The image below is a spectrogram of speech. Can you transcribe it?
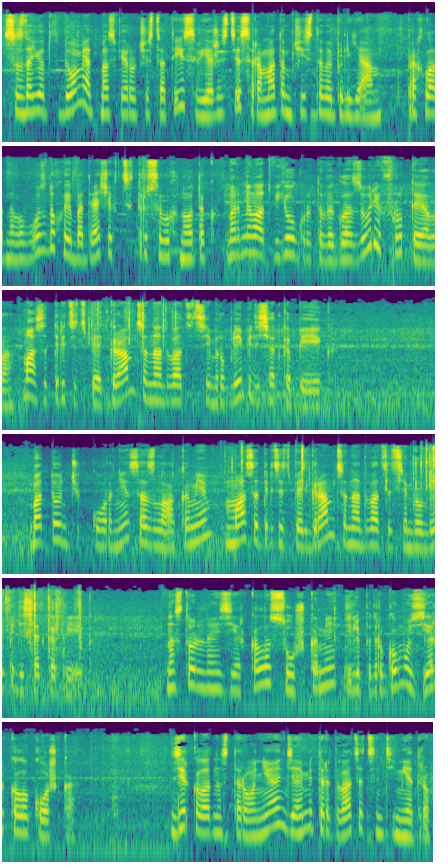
Создает в доме атмосферу чистоты и свежести с ароматом чистого белья, прохладного воздуха и бодрящих цитрусовых ноток. Мармелад в йогуртовой глазури фрутелла. Масса 35 грамм, цена 27 рублей 50 копеек. Батончик корни со злаками. Масса 35 грамм, цена 27 рублей 50 копеек. Настольное зеркало с ушками или по-другому зеркало-кошка. Зеркало одностороннее, диаметр 20 сантиметров.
